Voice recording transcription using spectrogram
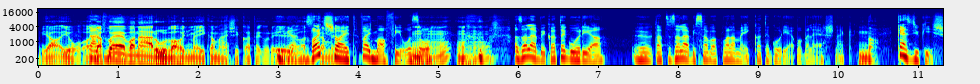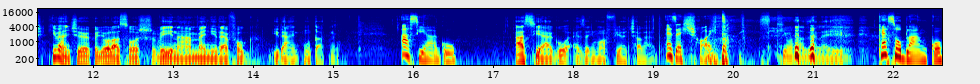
Ja, jó. Tehát de akkor va- el van árulva, hogy melyik a másik kategória. Jó, jó, Igen, azt vagy hittem, hogy- sajt, vagy mafiózó. Uh-huh, uh-huh. Az alábbi kategória, tehát az alábbi szavak valamelyik kategóriába beleesnek. Na, Kezdjük is. kíváncsi vagyok, hogy olaszos vénám mennyire fog irányt mutatni. Asiago. Asiago, ez egy maffia család. Ez egy sajt. Ez ki van az elején. Queso blanco.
